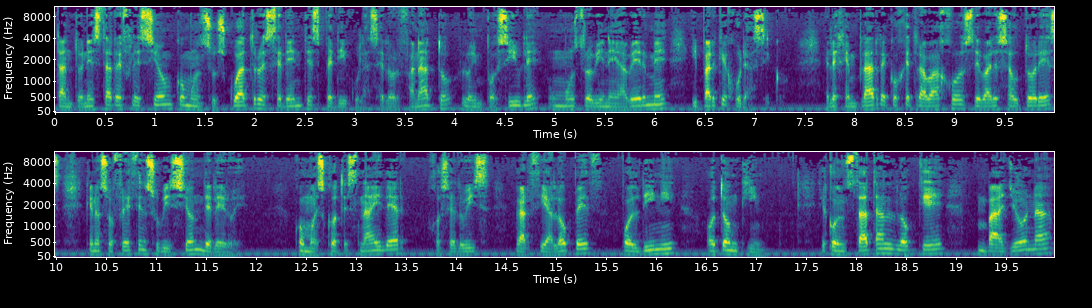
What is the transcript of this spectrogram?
tanto en esta reflexión como en sus cuatro excelentes películas El orfanato, Lo imposible, Un monstruo viene a verme y Parque Jurásico. El ejemplar recoge trabajos de varios autores que nos ofrecen su visión del héroe, como Scott Snyder, José Luis García López, Paul Dini o Tom King, que constatan lo que Bayona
